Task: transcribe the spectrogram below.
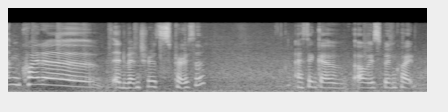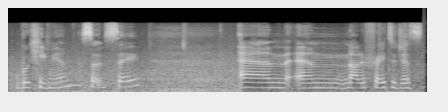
I'm quite a adventurous person. I think I've always been quite bohemian, so to say and and not afraid to just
